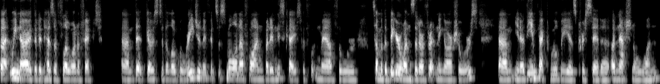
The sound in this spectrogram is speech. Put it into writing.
but we know that it has a flow-on effect um, that goes to the local region if it's a small enough one. But in this case, with foot and mouth or some of the bigger ones that are threatening our shores, um, you know, the impact will be, as Chris said, a, a national one.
